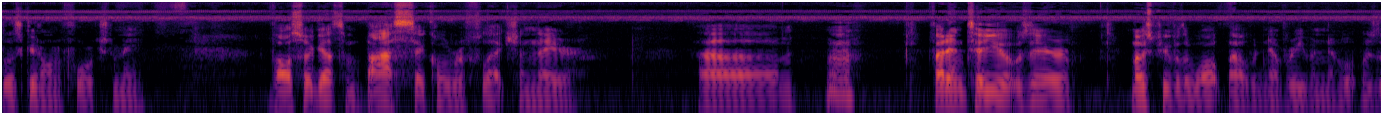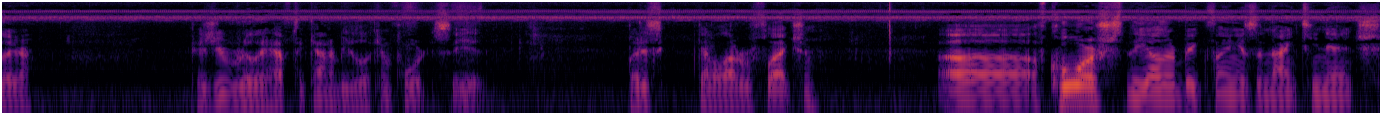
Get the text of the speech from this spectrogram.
looks good on the forks to me. I've also got some bicycle reflection there. Um, if I didn't tell you it was there, most people that walk by would never even know it was there. Because you really have to kind of be looking for it to see it. But it's got a lot of reflection. Uh, of course, the other big thing is the 19 inch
